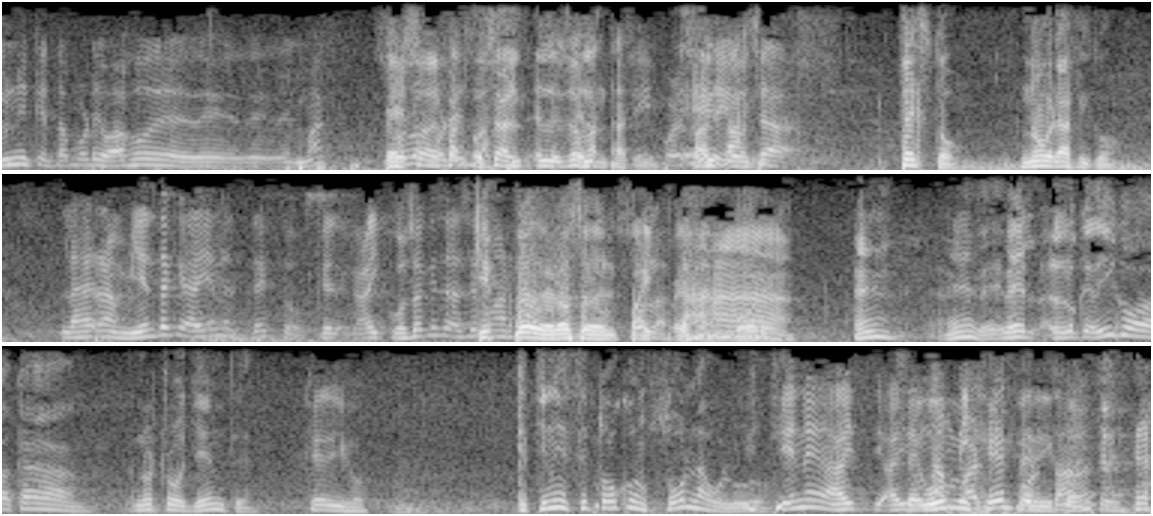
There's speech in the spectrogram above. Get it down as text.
Unix que está por debajo de, de- de- del Mac. Solo Eso es por fantástico. O sea, el- el- eso es el- fantástico. Sí, por eso digo, o sea, Texto, no gráfico. Las herramientas que hay en el texto, que hay cosas que se hacen Qué más poderoso en la el consola. pipe ese, Ah, ¿eh? ¿Eh? Lo que dijo acá nuestro oyente. ¿Qué dijo? Que tiene que ser todo consola, Y boludo. tiene, hay, hay Según una mi parte jefe dijo. ¿eh?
